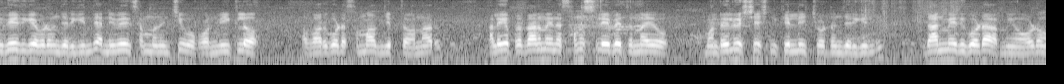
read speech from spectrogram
నివేదిక ఇవ్వడం జరిగింది. ఆ నివేదిక సంబంధించి ఒక వన్ వీక్లో వారు కూడా సమాధానం చెప్తా ఉన్నారు. అలాగే ప్రధానమైన సమస్యలు ఏవైతే ఉన్నాయో మన రైల్వే స్టేషన్కి వెళ్ళి చూడడం జరిగింది. దాని మీద కూడా మేము అవడం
